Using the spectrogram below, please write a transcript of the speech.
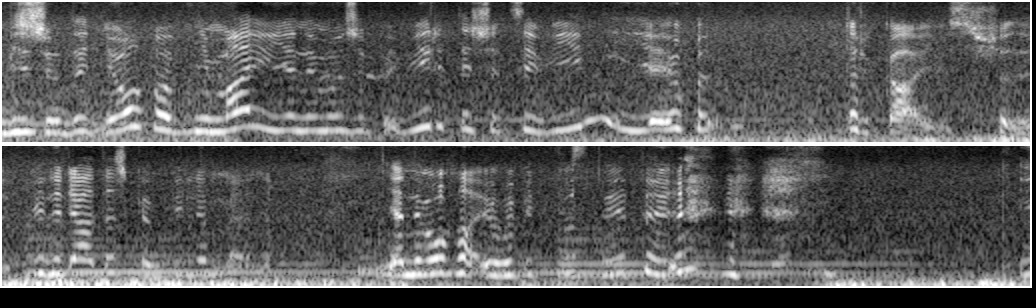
Біжу до нього, обнімаю, я не можу повірити, що це він, і я його торкаюсь, що він рядышком біля мене. Я не могла його відпустити і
